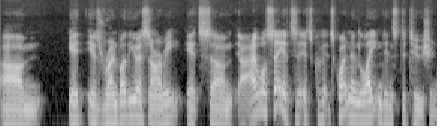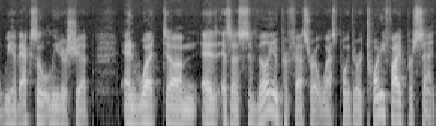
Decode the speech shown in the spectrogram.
Um, it is run by the U.S. Army. It's, um, I will say, it's, it's it's quite an enlightened institution. We have excellent leadership. And what, um, as, as, a civilian professor at West Point, there are 25%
